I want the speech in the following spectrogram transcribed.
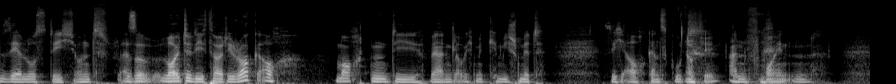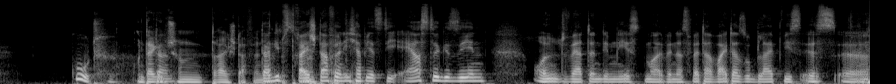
sehr lustig. Und also Leute, die 30 Rock auch mochten, die werden, glaube ich, mit Kimmy Schmidt sich auch ganz gut Okay. anfreunden. Gut, Und da gibt es schon drei Staffeln. da gibt es drei ne? Staffeln. Okay. Ich habe jetzt die erste gesehen und werde dann demnächst mal, wenn das Wetter weiter so bleibt, wie es ist, äh,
